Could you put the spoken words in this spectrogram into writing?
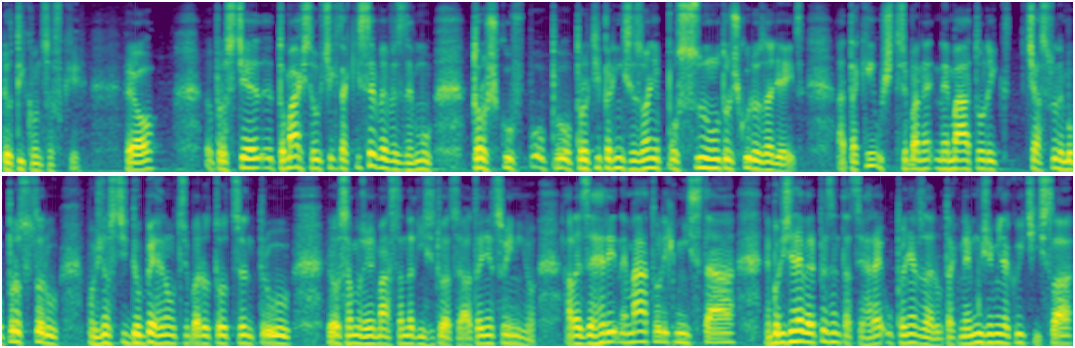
do koncovky. Jo? Prostě Tomáš Souček taky se ve Vezdemu trošku v, proti první sezóně posunul trošku do zadějc. A taky už třeba ne, nemá tolik času nebo prostoru, možnosti doběhnout třeba do toho centru. Jo, samozřejmě má standardní situace, ale to je něco jiného. Ale ze hry nemá tolik místa, nebo když hraje v reprezentaci, hraje úplně vzadu, tak nemůže mít takový čísla,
